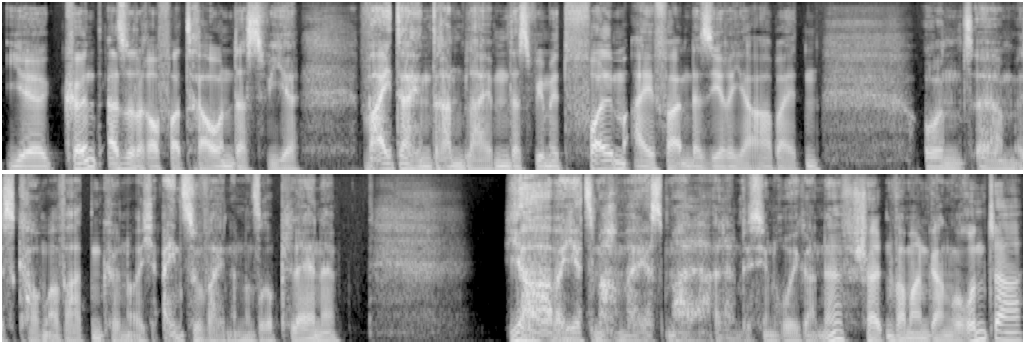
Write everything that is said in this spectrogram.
Ihr könnt also darauf vertrauen, dass wir weiterhin dranbleiben, dass wir mit vollem Eifer an der Serie arbeiten und ähm, es kaum erwarten können, euch einzuweihen in unsere Pläne. Ja, aber jetzt machen wir erstmal alle ein bisschen ruhiger, ne? Schalten wir mal einen Gang runter.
